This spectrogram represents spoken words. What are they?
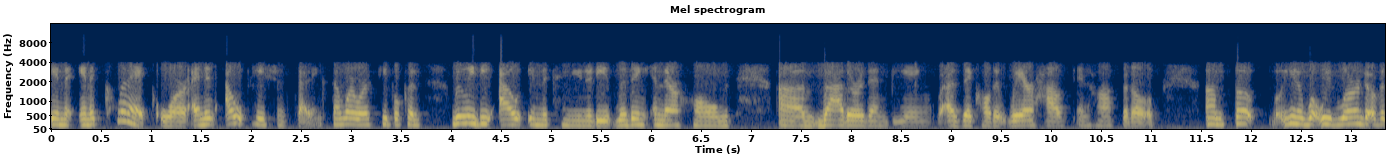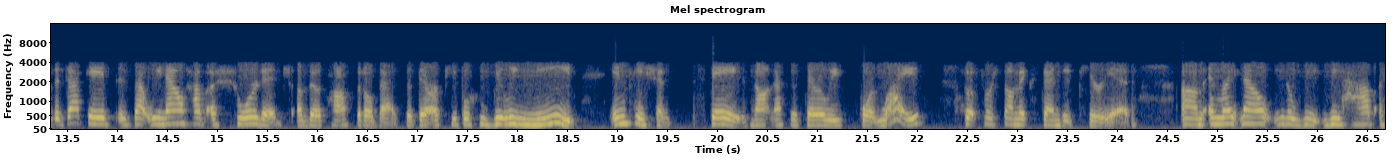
in a in a clinic or in an outpatient setting, somewhere where people could really be out in the community, living in their homes, um, rather than being, as they called it, warehoused in hospitals. Um, but you know what we've learned over the decades is that we now have a shortage of those hospital beds. That there are people who really need inpatient stays, not necessarily for life, but for some extended period. Um, and right now, you know, we, we have a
